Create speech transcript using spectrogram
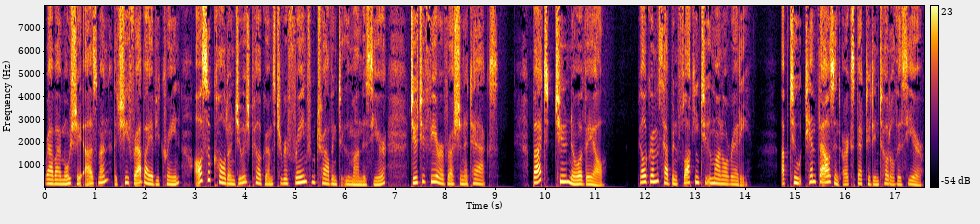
Rabbi Moshe Azman, the chief rabbi of Ukraine, also called on Jewish pilgrims to refrain from traveling to Uman this year due to fear of Russian attacks. But to no avail. Pilgrims have been flocking to Uman already. Up to 10,000 are expected in total this year.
